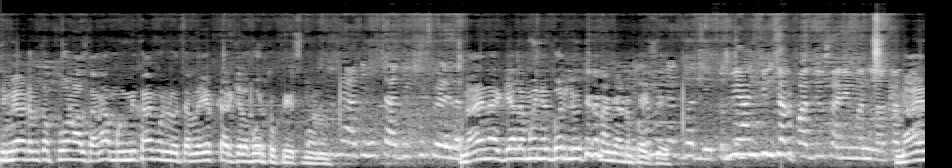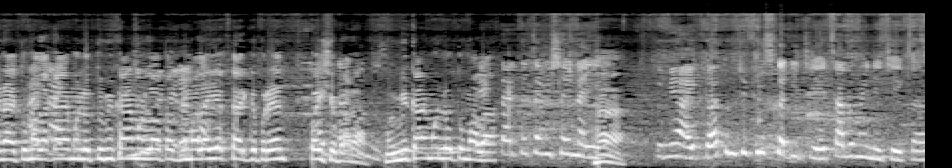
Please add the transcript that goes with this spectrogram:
ती मॅडमचा फोन आलता ना मग मी काय म्हणलो त्यांना एक तारखेला भरतो केस म्हणून. नाही नाही गेल्या महिन्यात भरली होती का ना मॅडम पैसे? महिन्यात भरली तुम्ही आणखीन चार पाच दिवसांनी म्हणला नाही नाही तुम्हाला काय म्हणलो तुम्ही काय म्हणलो होता तुम्हाला एक तारखेपर्यंत पैसे भरा. मग मी काय म्हणलो तुम्हाला? तारखेचा विषय नाही. हा. तुम्ही ऐका तुमची फीस कधीची आहे? चालू महिन्याची आहे का?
